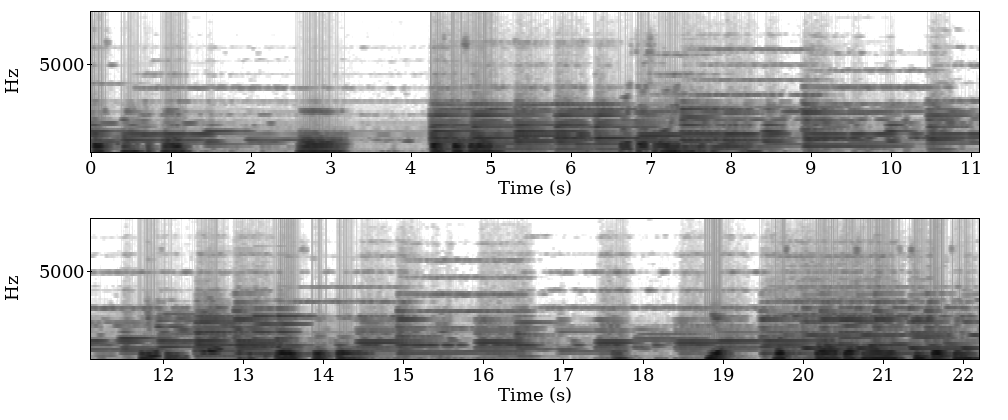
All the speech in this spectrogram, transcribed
first Chronicles, no, uh, First Thessalonians. First Thessalonians. let me see. I think it was the, the uh, yeah, First uh, Thessalonians two thirteen.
